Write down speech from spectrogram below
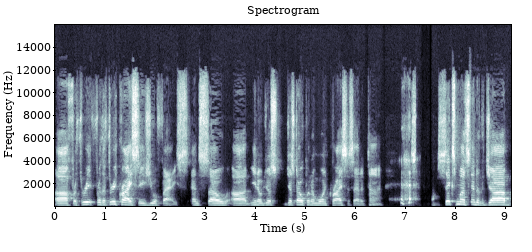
uh, for three for the three crises you'll face. And so, uh, you know, just just open them one crisis at a time. Six months into the job,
